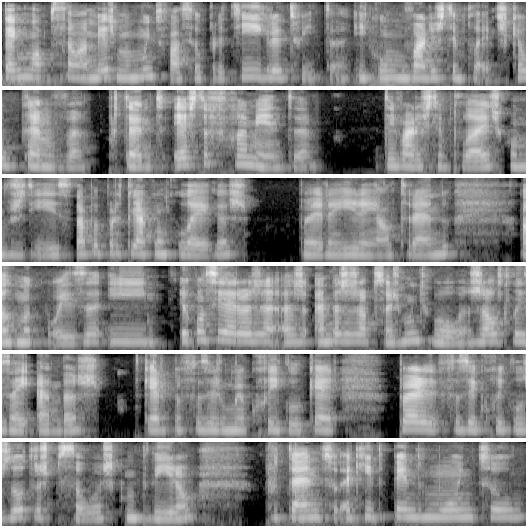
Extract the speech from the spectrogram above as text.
tenho uma opção à mesma muito fácil para ti e gratuita e com vários templates, que é o Canva. Portanto, esta ferramenta tem vários templates, como vos disse, dá para partilhar com colegas para irem alterando alguma coisa e eu considero as, as, ambas as opções muito boas. Já utilizei ambas, quer para fazer o meu currículo, quer para fazer currículos de outras pessoas que me pediram. Portanto, aqui depende muito.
